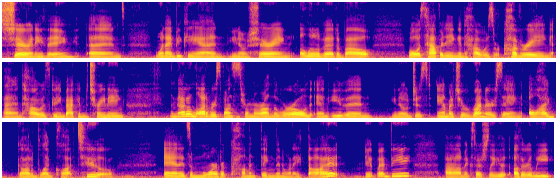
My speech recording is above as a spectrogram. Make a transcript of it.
share anything. And when I began, you know, sharing a little bit about what was happening and how I was recovering and how I was getting back into training, And got a lot of responses from around the world and even, you know, just amateur runners saying, "Oh, I got a blood clot too." And it's a more of a common thing than what I thought it would be um, especially other elite,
